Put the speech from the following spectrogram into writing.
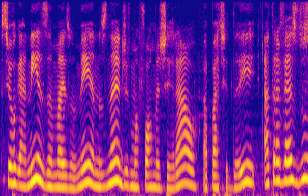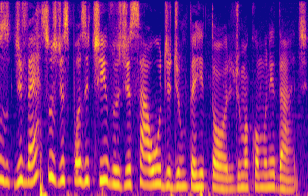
se organiza mais ou menos, né, de uma forma geral, a partir daí, através dos diversos dispositivos de saúde de um território, de uma comunidade.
